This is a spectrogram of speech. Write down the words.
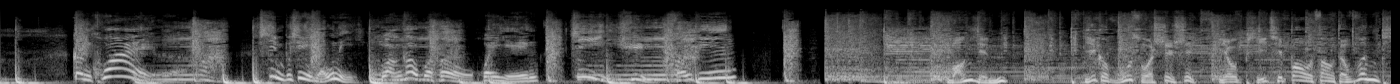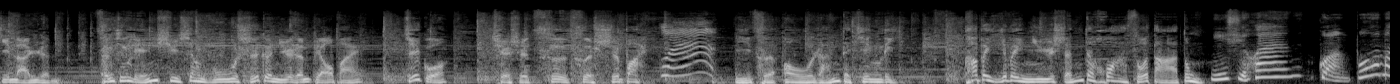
更快乐。信不信由你。广告过后，欢迎继续收听。王银，一个无所事事又脾气暴躁的问题男人，曾经连续向五十个女人表白，结果却是次次失败。滚！一次偶然的经历，他被一位女神的话所打动。你喜欢广播吗？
